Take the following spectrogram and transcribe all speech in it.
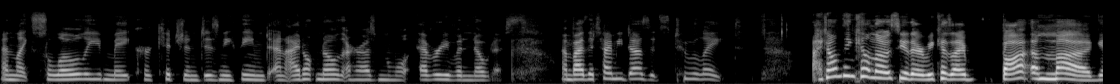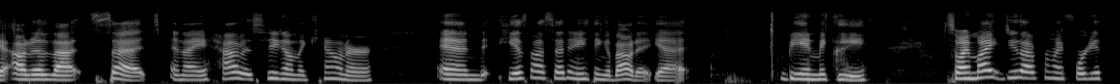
and like slowly make her kitchen Disney themed. And I don't know that her husband will ever even notice. And by the time he does, it's too late. I don't think he'll notice either because I bought a mug out of that set and I have it sitting on the counter and he has not said anything about it yet. Being Mickey. So I might do that for my 40th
